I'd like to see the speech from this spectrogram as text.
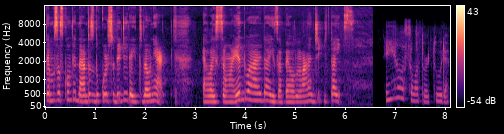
temos as convidadas do curso de Direito da Uniarp. Elas são a Eduarda, a Isabel Lade e Thaís. Em relação à tortura,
